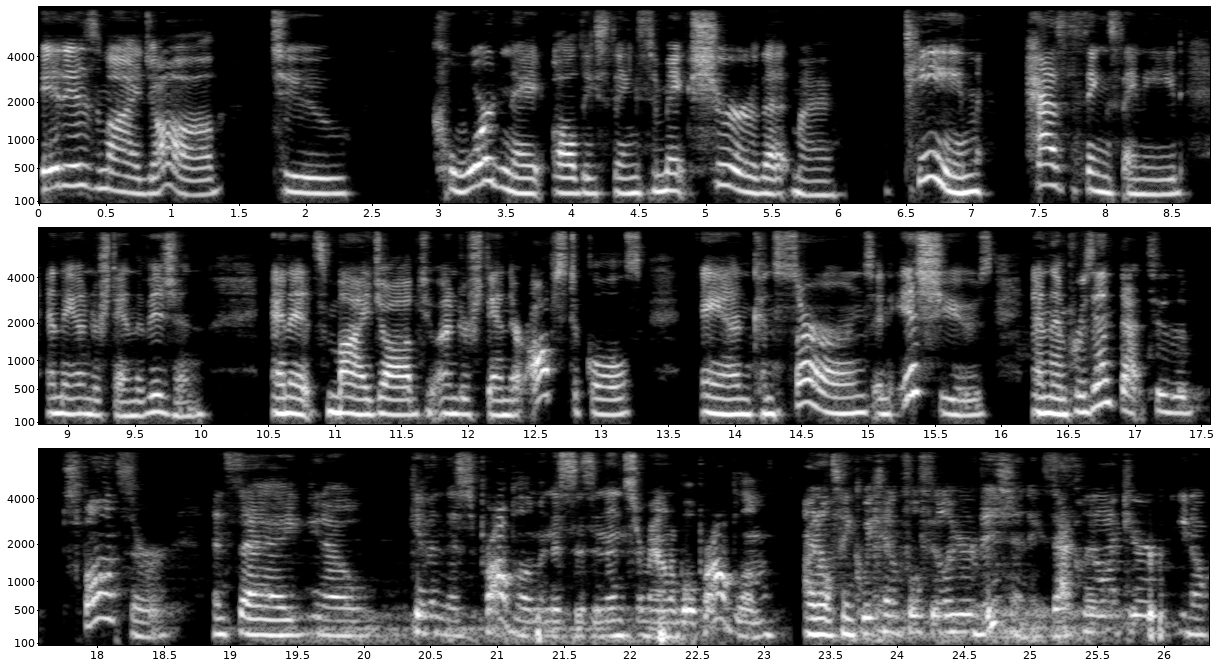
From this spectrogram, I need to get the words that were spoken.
It is my job to coordinate all these things to make sure that my team has the things they need and they understand the vision. And it's my job to understand their obstacles and concerns and issues and then present that to the sponsor and say, you know, given this problem and this is an insurmountable problem, I don't think we can fulfill your vision exactly like your, you know,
